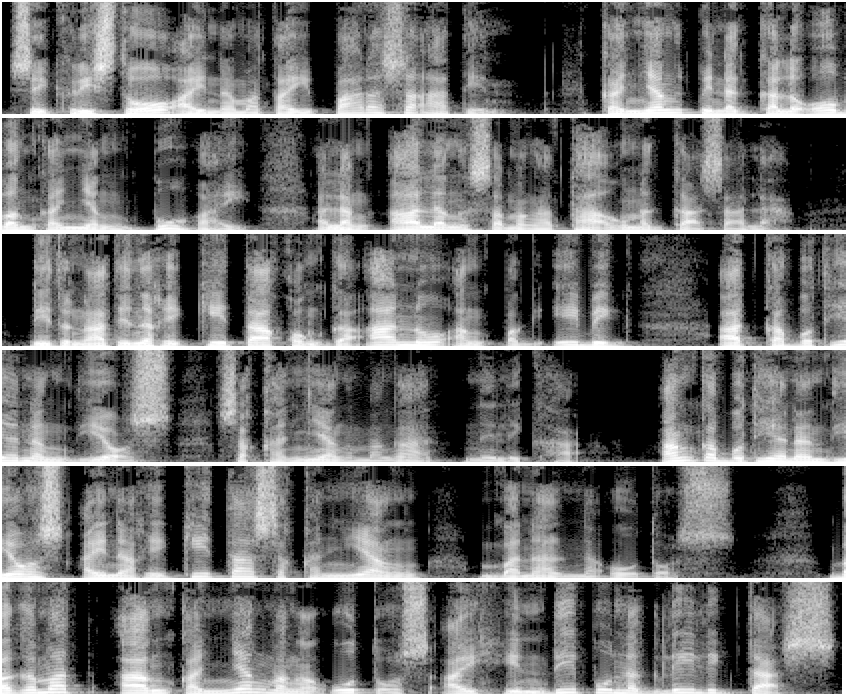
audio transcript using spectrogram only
si Kristo ay namatay para sa atin kanyang pinagkaloob ang kanyang buhay alang-alang sa mga taong nagkasala. Dito natin nakikita kung gaano ang pag-ibig at kabutihan ng Diyos sa kanyang mga nilikha. Ang kabutihan ng Diyos ay nakikita sa kanyang banal na utos. Bagamat ang kanyang mga utos ay hindi po nagliligtas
